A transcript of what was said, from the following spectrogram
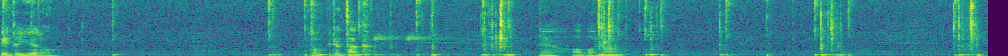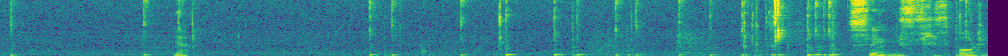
bit yellow. A bit dark. Yeah how about now yeah same is his body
